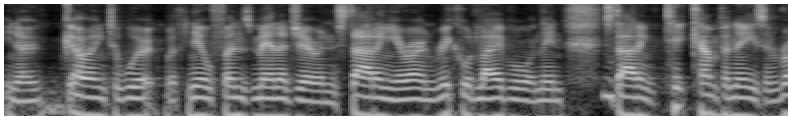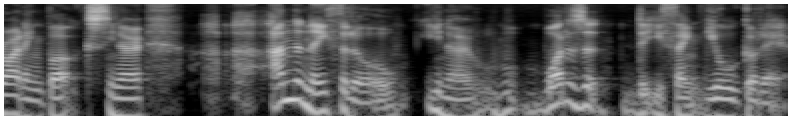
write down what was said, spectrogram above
you know going to work with Neil Finn's manager and starting your own record label and then starting tech companies and writing books. You know. Uh, underneath it all, you know, what is it that you think you're good at?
